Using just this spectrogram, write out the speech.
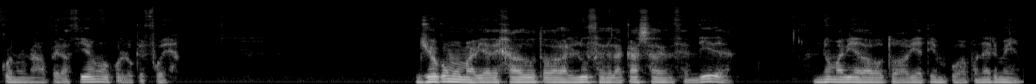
con una operación o con lo que fuera. Yo como me había dejado todas las luces de la casa encendidas, no me había dado todavía tiempo a ponerme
